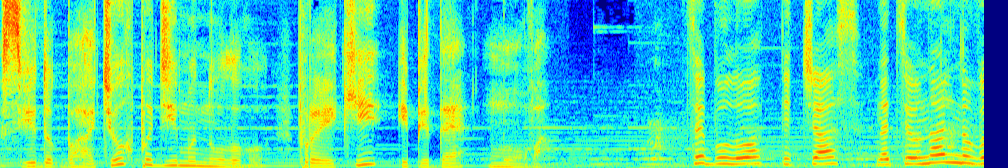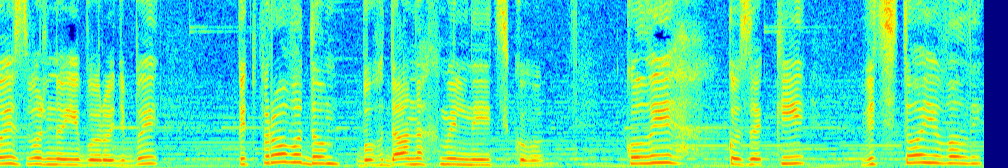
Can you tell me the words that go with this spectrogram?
свідок багатьох подій минулого, про які і піде мова. Це було під час національно-визвольної боротьби під проводом Богдана Хмельницького, коли козаки відстоювали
